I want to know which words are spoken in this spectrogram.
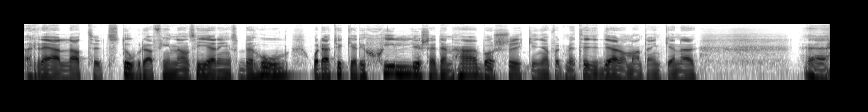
relativt stora finansieringsbehov. Och där tycker jag det skiljer sig den här börscykeln jämfört med tidigare om man tänker när eh,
